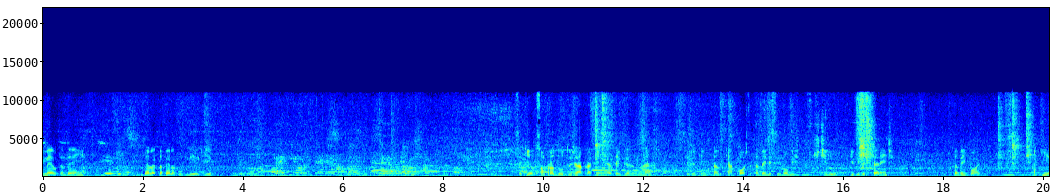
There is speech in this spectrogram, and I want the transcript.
Mel também. Bela, da Bela Gourmet aqui. Aqui são produtos já para quem é vegano, né? Seja, quem, tá, quem aposta também nesse novo estilo de vida diferente, também pode. Aqui,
